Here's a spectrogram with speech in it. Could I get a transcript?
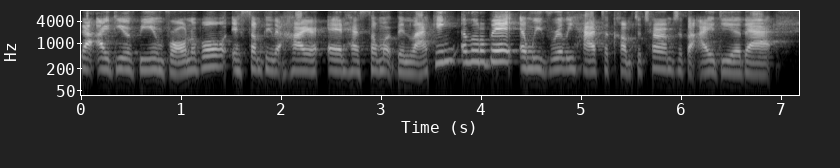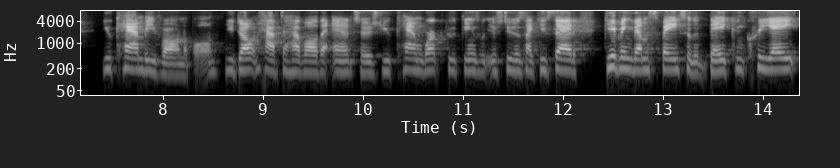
that idea of being vulnerable is something that higher ed has somewhat been lacking a little bit. And we've really had to come to terms with the idea that you can be vulnerable. You don't have to have all the answers. You can work through things with your students, like you said, giving them space so that they can create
